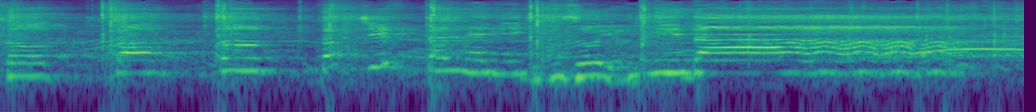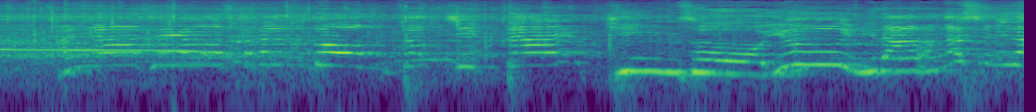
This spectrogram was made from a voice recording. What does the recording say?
떡떡떡떡 떡집 딸내미 김소연입니다 안녕하세요 사랑동 떡집 딸 김소유입니다 반갑습니다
